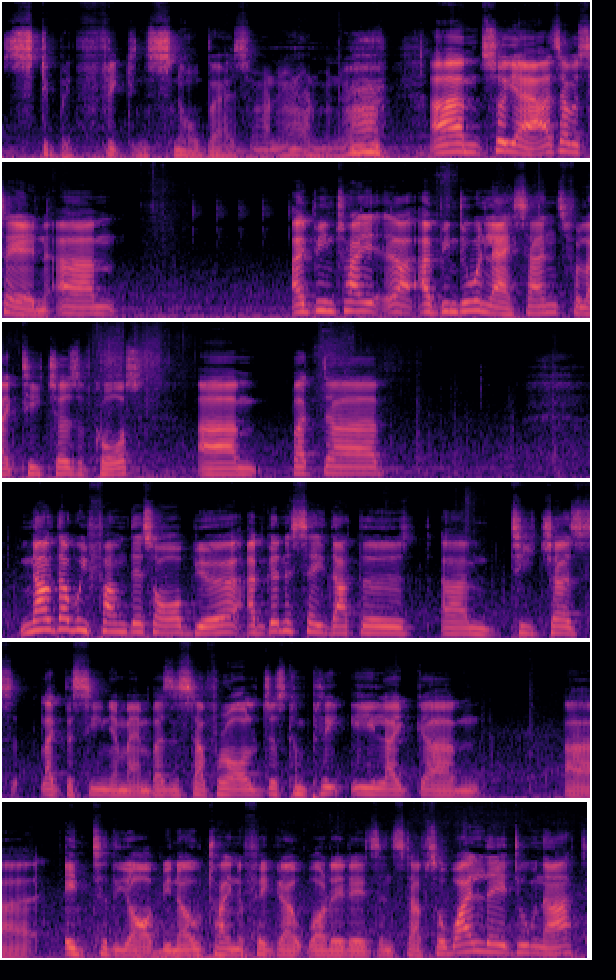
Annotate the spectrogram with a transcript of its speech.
Stupid freaking snowbirds. Um, so yeah, as I was saying, um, I've been trying. Uh, I've been doing lessons for like teachers, of course. Um, but uh, now that we found this orb here, I'm gonna say that the um, teachers, like the senior members and stuff, were all just completely like um, uh, into the orb, you know, trying to figure out what it is and stuff. So while they're doing that,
